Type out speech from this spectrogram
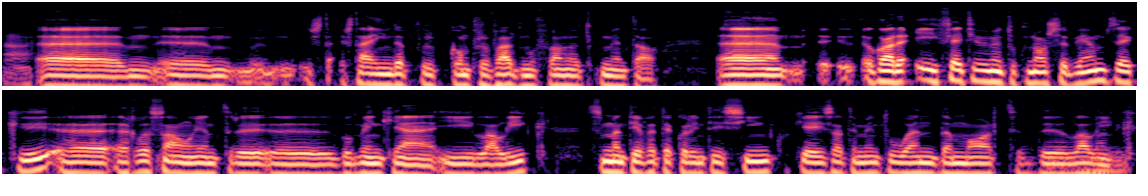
Ah. Uh, uh, está, está, ainda por comprovar de uma forma documental. agora, efetivamente, o que nós sabemos é que a relação entre Gulbenkian e Lalique se manteve até 45, que é exatamente o ano da morte de Lalique.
